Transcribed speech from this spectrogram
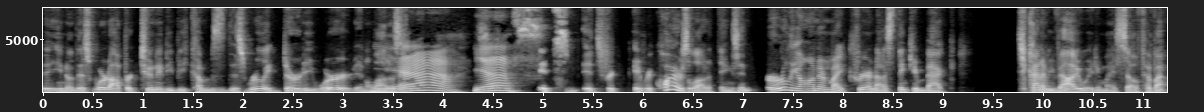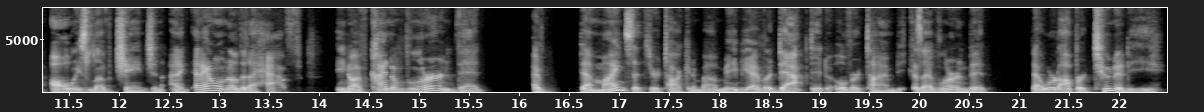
that you know this word opportunity becomes this really dirty word in a lot of yeah stuff. yes. it's it's it requires a lot of things. And early on in my career and i was thinking back to kind of evaluating myself have i always loved change? And i and i don't know that i have. You know i've kind of learned that i've that mindset that you're talking about maybe i've adapted over time because i've learned that that word opportunity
